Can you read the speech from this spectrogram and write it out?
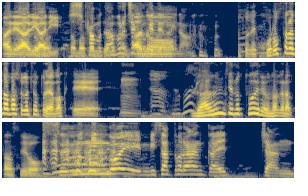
ありありあり。ちしかもダブルチェック受けてな。いな。ょっとね、殺された場所がちょっとやばくて、ラウンジのトイレの中だったんですよ。すんごいミサトランかえっちゃん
